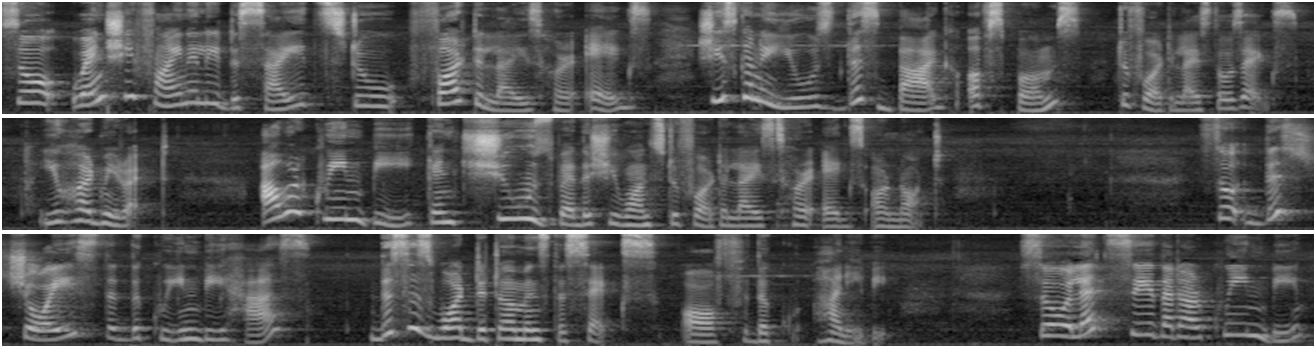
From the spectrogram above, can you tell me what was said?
So when she finally decides to fertilize her eggs, she's going to use this bag of sperms to fertilize those eggs. You heard me right. Our queen bee can choose whether she wants to fertilize her eggs or not. So this choice that the queen bee has, this is what determines the sex of the honeybee. So let's say that our queen bee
